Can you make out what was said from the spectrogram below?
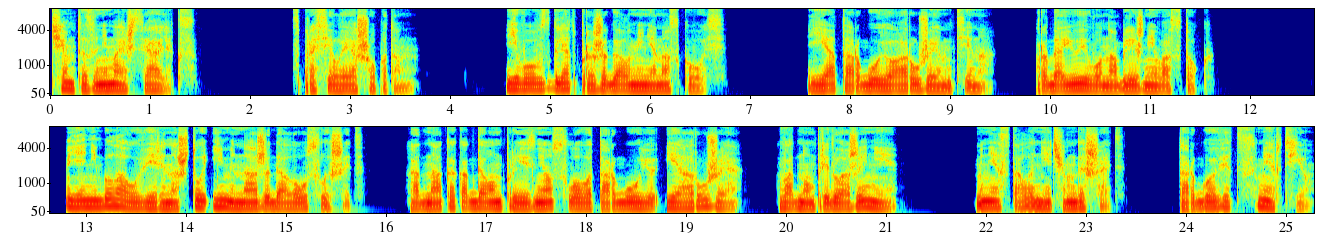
«Чем ты занимаешься, Алекс?» — спросила я шепотом. Его взгляд прожигал меня насквозь. «Я торгую оружием, Тина. Продаю его на Ближний Восток». Я не была уверена, что именно ожидала услышать. Однако, когда он произнес слово «торгую» и «оружие» в одном предложении, мне стало нечем дышать. Торговец смертью.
